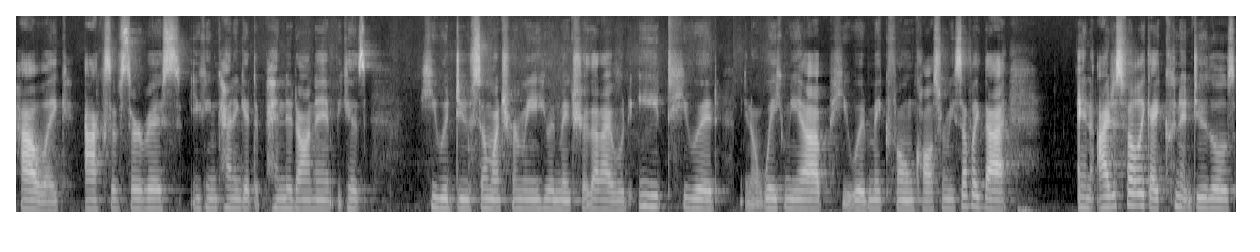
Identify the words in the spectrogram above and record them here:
how, like, acts of service, you can kind of get dependent on it because he would do so much for me. He would make sure that I would eat. He would, you know, wake me up. He would make phone calls for me, stuff like that. And I just felt like I couldn't do those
